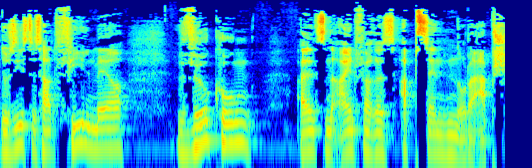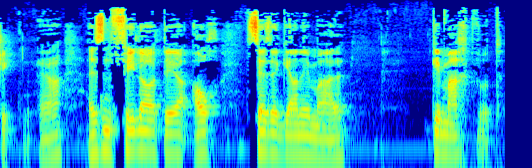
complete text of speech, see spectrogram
Du siehst, es hat viel mehr Wirkung als ein einfaches Absenden oder Abschicken. Ja. Das ist ein Fehler, der auch sehr, sehr gerne mal gemacht wird.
